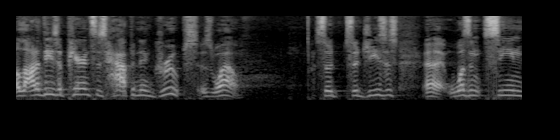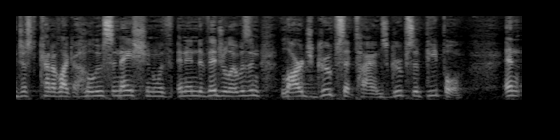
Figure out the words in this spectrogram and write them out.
a lot of these appearances happened in groups as well. So, so Jesus uh, wasn't seen just kind of like a hallucination with an individual. It was in large groups at times, groups of people. And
